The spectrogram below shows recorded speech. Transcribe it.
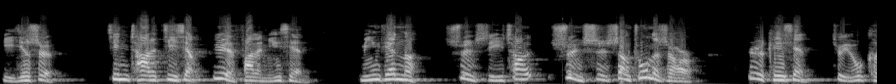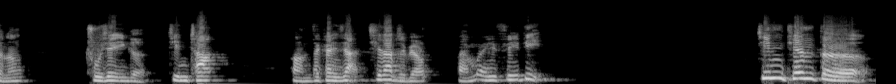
已经是金叉的迹象越发的明显。明天呢顺势一超顺势上冲的时候，日 K 线就有可能出现一个金叉。啊，我们再看一下其他指标 MACD，今天的。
